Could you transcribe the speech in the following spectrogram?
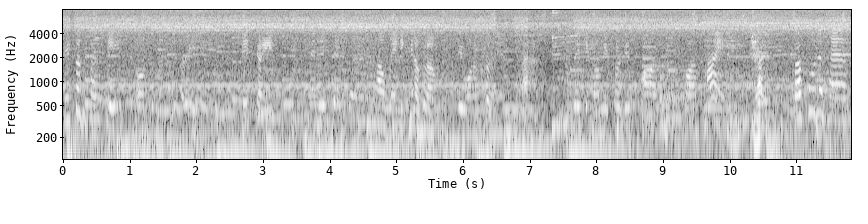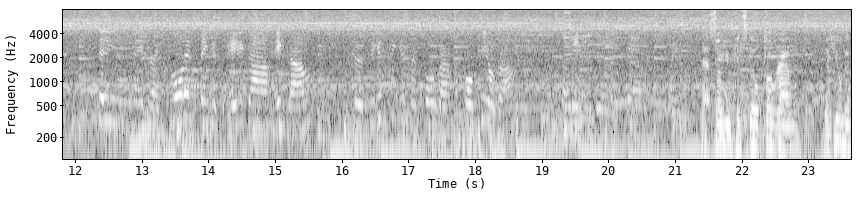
disadvantage of the machinery is basically when they said that how many kilograms they want to put in that. They can only produce one one time. Yeah. Right? But for the hand, they make like smallest thing is 8 gram, 8 gram. The biggest thing is like 4 gram, 4 kilograms. So they can do like uh, like yeah so you can still program the human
